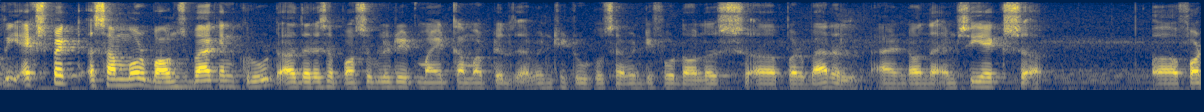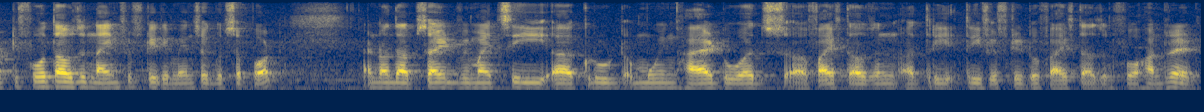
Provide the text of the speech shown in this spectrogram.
We expect some more bounce back in crude. There is a possibility it might come up till 72 to 74 dollars per barrel, and on the MCX, uh, uh, 44,950 remains a good support and on the upside we might see uh, crude moving higher towards uh, 5350 to 5400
